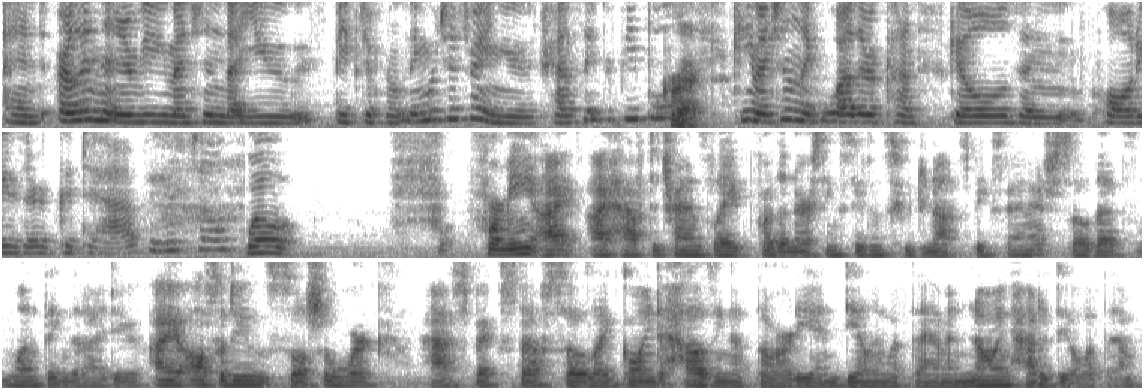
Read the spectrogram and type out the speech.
And earlier in the interview, you mentioned that you speak different languages, right? And you translate for people. Correct. Can you mention like what other kind of skills and qualities are good to have in this job? Well, f- for me, I, I have to translate for the nursing students who do not speak Spanish. So that's one thing that I do. I also do social work aspect stuff. So, like going to housing authority and dealing with them and knowing how to deal with them.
